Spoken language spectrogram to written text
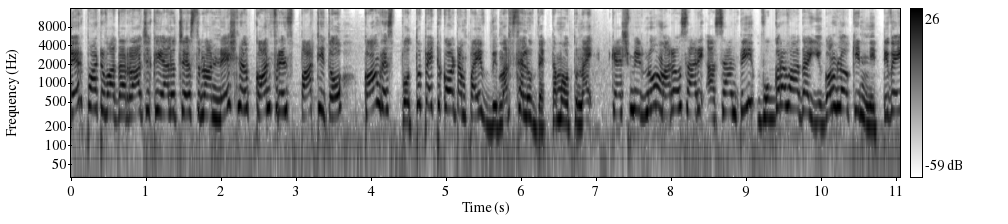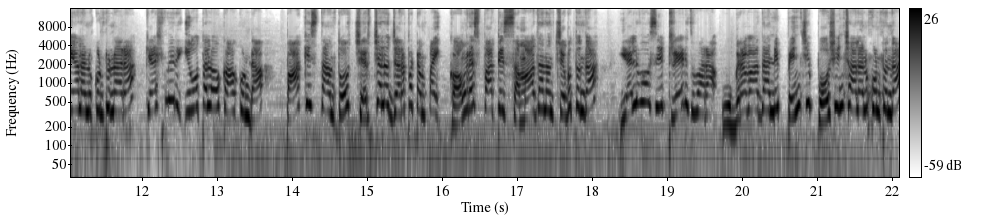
వేర్పాటువాద రాజకీయాలు చేస్తున్న నేషనల్ కాన్ఫరెన్స్ పార్టీతో కాంగ్రెస్ పొత్తు పెట్టుకోవటంపై విమర్శలు వ్యక్తమవుతున్నాయి. కాశ్మీర్ను మరోసారి అశాంతి ఉగ్రవాద యుగంలోకి నెట్టివేయాలనుకుంటున్నారా? కాశ్మీర్ యువతలో కాకుండా పాకిస్తాన్తో చర్చలు జరపటంపై కాంగ్రెస్ పార్టీ సమాధానం చెబుతుందా? ఎల్ఓసి ట్రేడ్ ద్వారా ఉగ్రవాదాన్ని పెంచి పోషించాలనుకుంటుందా?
